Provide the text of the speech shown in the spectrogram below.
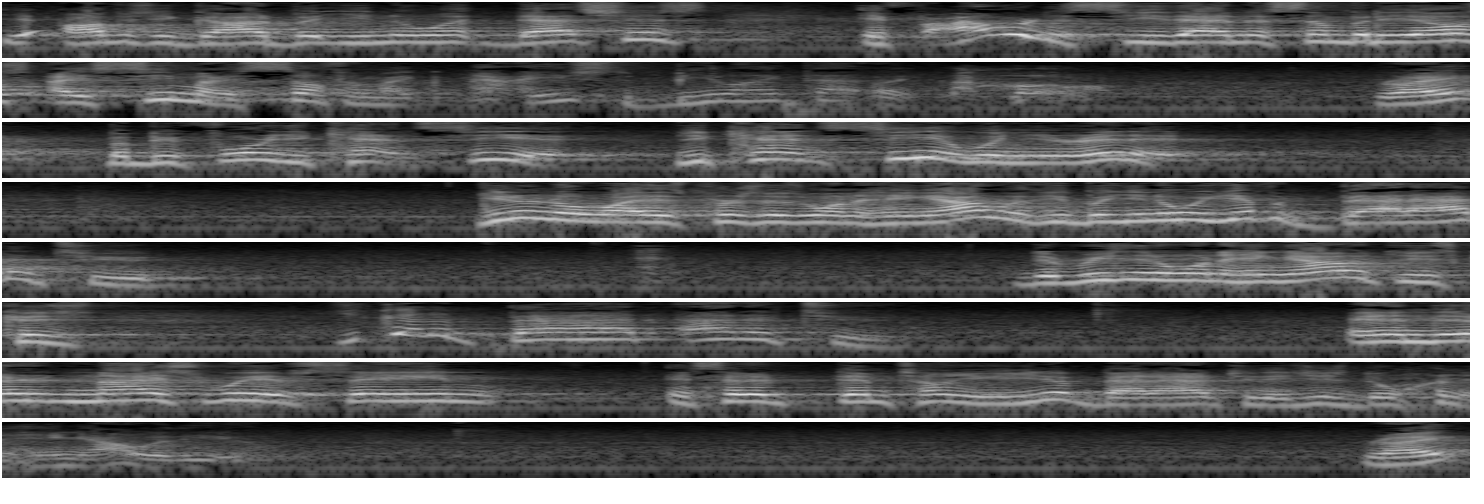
Yeah, obviously, God, but you know what? That's just, if I were to see that in somebody else, I see myself. I'm like, man, I used to be like that. Like, oh, right? But before, you can't see it. You can't see it when you're in it. You don't know why this person doesn't want to hang out with you, but you know what? You have a bad attitude. The reason they want to hang out with you is because you got a bad attitude. And their nice way of saying, instead of them telling you you have a bad attitude, they just don't want to hang out with you. Right?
